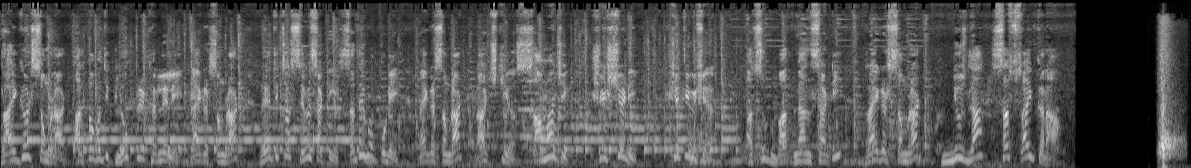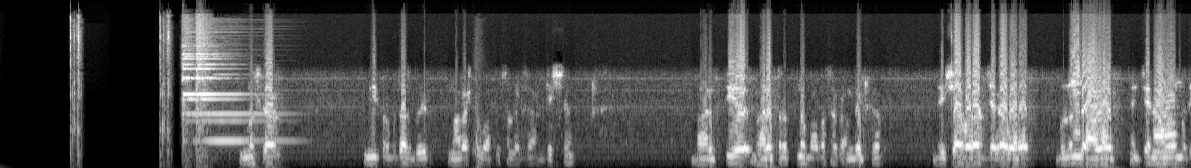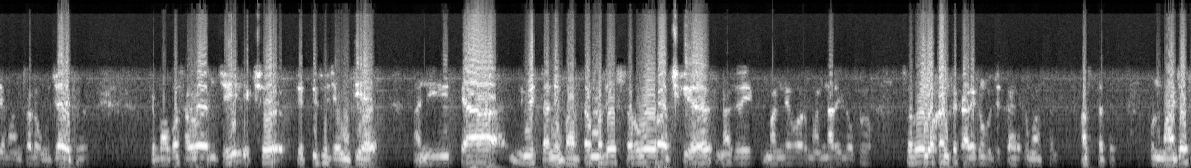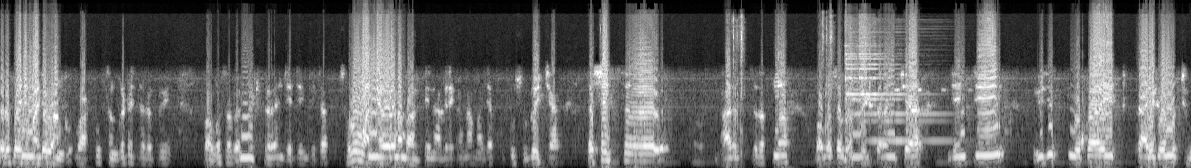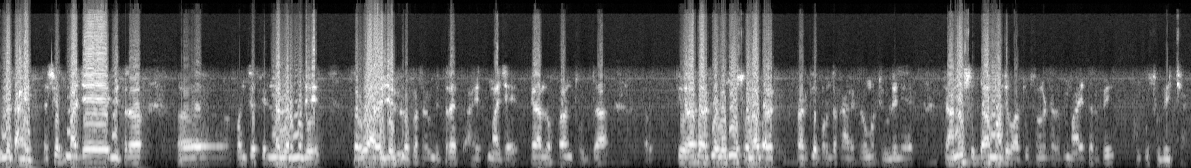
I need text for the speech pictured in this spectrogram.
रायगड सम्राट अल्पावधिक लोकप्रिय ठरलेले रायगड सम्राट रयतेच्या सेवेसाठी सदैव पुढे. रायगड सम्राट राजकीय सामाजिक शैक्षणिक शेतीविषयक अचूक बातम्यांसाठी रायगड सम्राट न्यूजला सबस्क्राईब करा. नमस्कार. मी प्रभुदास भोईर महाराष्ट्र वाहतूक संघटनेचा अध्यक्ष. भारतीय भारतरत्न बाबासाहेब आंबेडकर देशाभरात जगाभरात बुलंद आवाज त्यांच्या नावामध्ये माणसाला ऊर्जा येतं. ते बाबासाहेबांची एकशे तेहतीसवी जयंती आहे. आणि त्या निमित्ताने भारतामध्ये सर्व राजकीय नागरिक मान्यवर मानणारे लोक सर्व लोकांचे कार्यक्रम उचित कार्यक्रम असतात असतातच पण माझ्यातर्फे आणि माझ्या वाहतूक संघटनेतर्फे बाबासाहेब आंबेडकरांच्या जयंतीचा सर्व मान्यवरांना भारतीय नागरिकांना माझ्या खूप खूप शुभेच्छा. तसेच भारतरत्न बाबासाहेब आंबेडकरांच्या जयंती विविध लोक एक कार्यक्रम ठेवलेत आहेत तसेच माझे मित्र पंचशील नगरमध्ये सर्व आयोजक लोक सर्व मित्र आहेत माझे. त्या लोकांसुद्धा तेरा तारखेपासून सोळा तारखेपर्यंत कार्यक्रम ठेवलेले आहेत. त्यांना सुद्धा माझ्या वाहतूक संघटनेतर्फे माझ्यातर्फे खूप शुभेच्छा.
